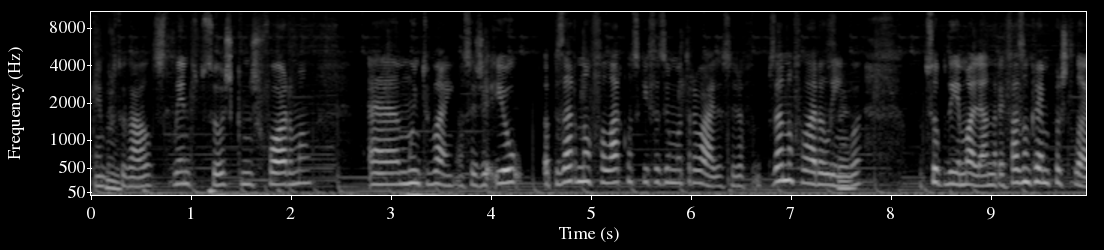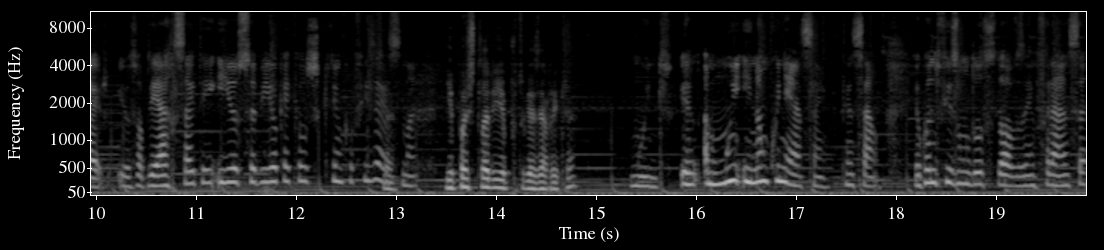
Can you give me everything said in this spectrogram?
em Portugal, excelentes pessoas que nos formam ah, muito bem. Ou seja, eu, apesar de não falar, consegui fazer o meu trabalho. Ou seja, apesar de não falar a língua, a pessoa pedia-me: Olha, André, faz um creme pasteleiro. Eu só pedia a receita e eu sabia o que é que eles queriam que eu fizesse, não é? E a pastelaria portuguesa é rica? Muito. Eu- e não conhecem, atenção. Eu quando fiz um doce de ovos em França,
